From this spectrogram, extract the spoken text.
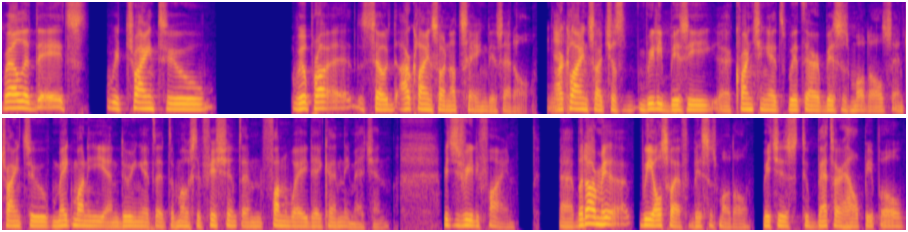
Well, it, it's we're trying to. We'll pro- so our clients are not saying this at all. Yeah. Our clients are just really busy uh, crunching it with their business models and trying to make money and doing it at the most efficient and fun way they can imagine, which is really fine. Uh, but our we also have a business model, which is to better help people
